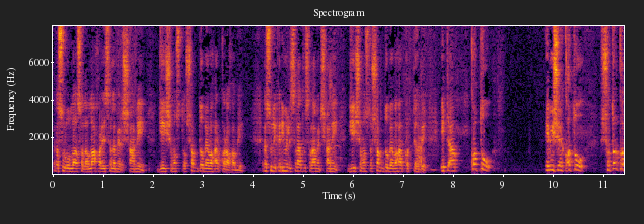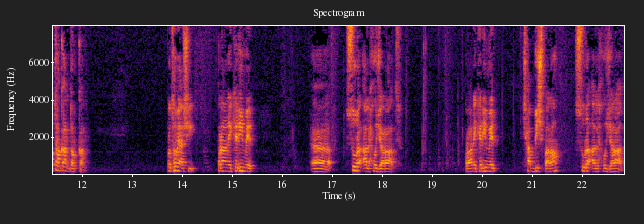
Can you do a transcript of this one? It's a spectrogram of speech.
রসুল্লাহ সাল্লাহ আলি সাল্লামের শানে যেই সমস্ত শব্দ ব্যবহার করা হবে রসুল করিম আলী সাল্লামের শানে যেই সমস্ত শব্দ ব্যবহার করতে হবে এটা কত এ বিষয়ে কত সতর্ক থাকার দরকার প্রথমে আসি কোরআনে করিমের সুরা আল হুজারাত কোরআনে করিমের ছাব্বিশ পারা সুরা আল হুজারাত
